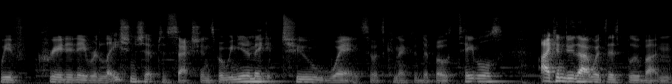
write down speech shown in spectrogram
we've created a relationship to sections, but we need to make it two way so it's connected to both tables. I can do that with this blue button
